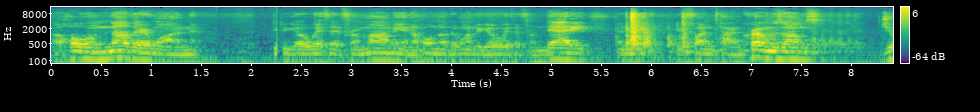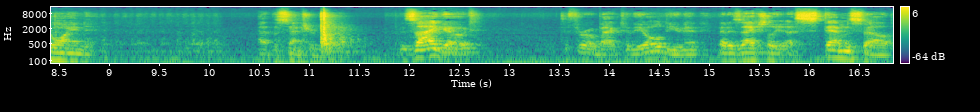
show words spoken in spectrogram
a whole nother one to go with it from mommy and a whole nother one to go with it from daddy and make your fun time chromosomes joined at the centromere. The zygote to throw back to the old unit, that is actually a stem cell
